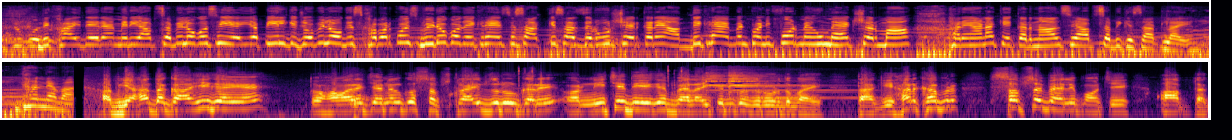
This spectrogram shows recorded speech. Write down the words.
दिखाई दे रहा है। मेरी आप सभी लोगों से यही अपील की जो भी लोग इस खबर को इस वीडियो को देख रहे हैं इसे साथ के साथ ज़रूर शेयर करें। आप देख रहे हैं ट्वेंटी फोर में हूँ महक शर्मा हरियाणा के करनाल से आप सभी के साथ लाए धन्यवाद। अब यहाँ तक आ ही गए हैं तो हमारे चैनल को सब्सक्राइब ज़रूर करें और नीचे दिए गए बेल आइकन को ज़रूर दबाएँ, ताकि हर खबर सबसे पहले पहुँचे आप तक।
